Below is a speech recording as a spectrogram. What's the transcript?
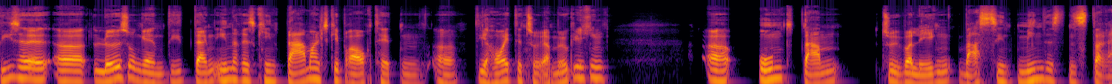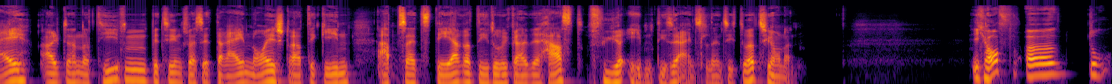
diese äh, Lösungen, die dein inneres Kind damals gebraucht hätten, äh, dir heute zu ermöglichen? Äh, und dann zu überlegen, was sind mindestens drei Alternativen beziehungsweise drei neue Strategien abseits derer, die du gerade hast, für eben diese einzelnen Situationen. Ich hoffe, äh, du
